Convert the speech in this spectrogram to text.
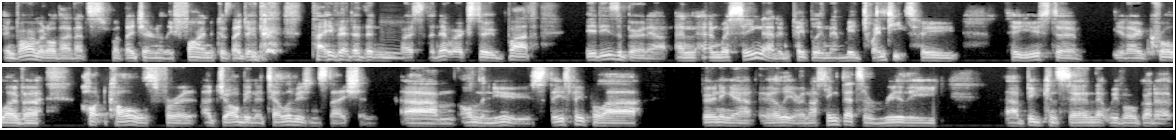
environment. Although that's what they generally find because they do pay better than mm. most of the networks do. But it is a burnout, and and we're seeing that in people in their mid twenties who who used to you know crawl over hot coals for a, a job in a television station um, on the news. These people are burning out earlier, and I think that's a really uh, big concern that we've all got to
